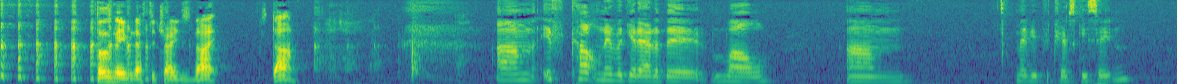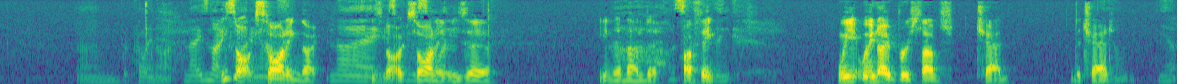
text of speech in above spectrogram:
Doesn't even have to change his name. It's done. Um, if Carlton never get out of their lull, um, maybe Petrevski-Seton. Um, but probably not. No, he's not. He's not exciting exciting though. No, He's it's not exciting. someone- He's a in and Oh, under. I have think we we know Bruce loves Chad, the Chad. Yep.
